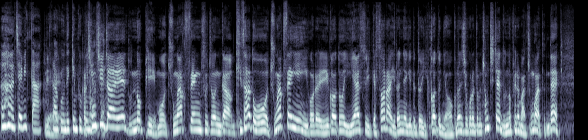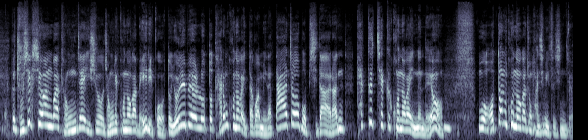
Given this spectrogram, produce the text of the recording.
재밌다라고 예. 느낀 그러니까 부분이었어요. 청취자의 눈높이, 뭐 중학생 수준, 그러니까 기사도 중학생이 이거를 읽어도 이해할 수 있게 써라 이런 얘기들도 있거든요. 그런 식으로 좀 청취자의 눈높이를 맞춘 것 같은데 그 주식 시황과 경제 이슈 정리 코너가 매일 있고 또 요일별로 또 다른 코너가 있다고 합니다. 따져봅시다라는 팩트 체크 코너가 있는데요. 음. 뭐 어떤 코너가 좀 관심이 있으신지요?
